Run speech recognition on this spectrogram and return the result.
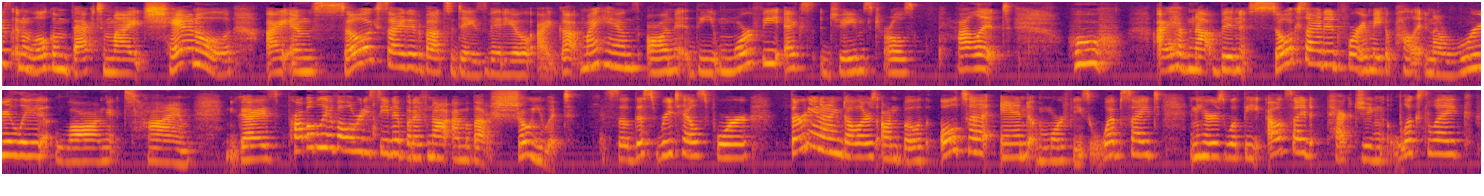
guys and welcome back to my channel. I am so excited about today's video. I got my hands on the Morphe X James Charles palette. Whew. I have not been so excited for a makeup palette in a really long time. You guys probably have already seen it, but if not, I'm about to show you it. So this retails for $39 on both Ulta and Morphe's website. And here's what the outside packaging looks like.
